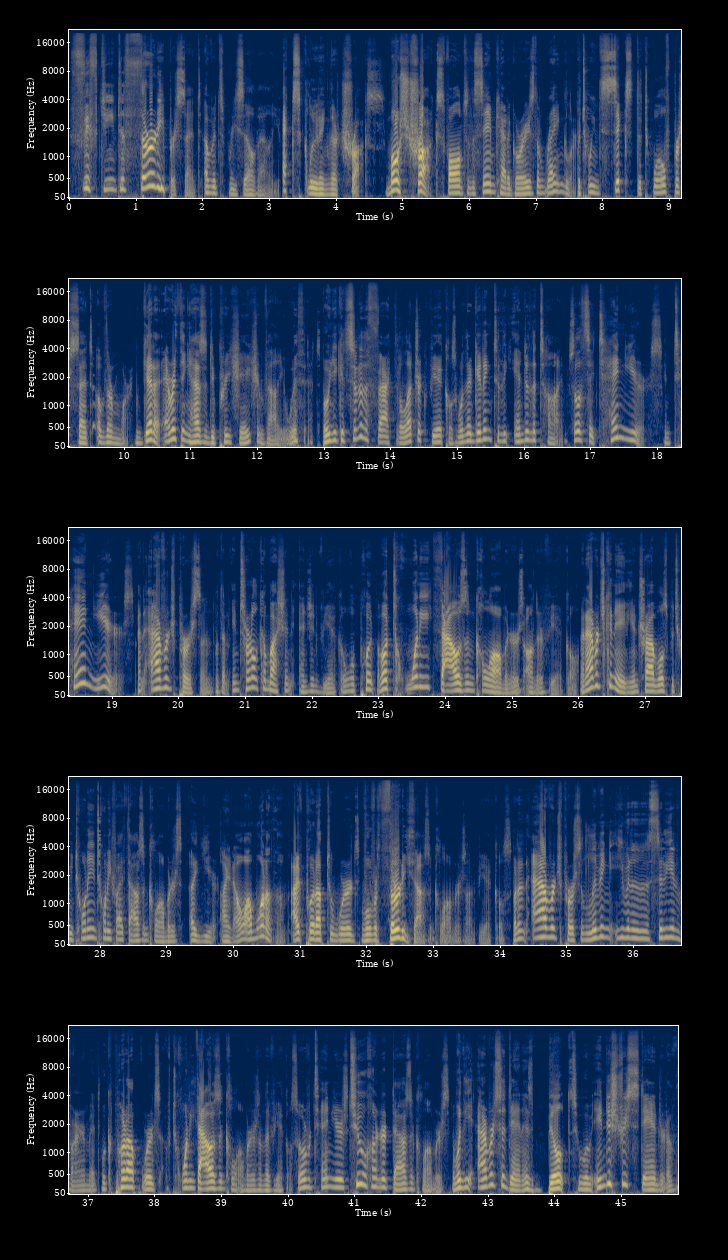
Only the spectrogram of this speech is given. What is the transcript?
15 to 30% of its resale value, excluding their trucks. Most trucks fall into the same category as the Wrangler, between 6 to 12% of their market. Get it, everything has a depreciation value with it. But when you consider the fact that electric vehicles, when they're getting to the end of the time, so let's say 10 years, in 10 years, an average person with an internal combustion engine vehicle will put about 20,000 kilometers on their vehicle. An average Canadian travels between 20 and 25,000 kilometers a year. I know I'm one of them. I've put up to words of over 30,000 kilometers on vehicles. But an average person living even in a city environment will put upwards of 20,000 kilometers on the vehicle. So over 10 years, 200,000 kilometers. And when the average sedan is built to an industry standard of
